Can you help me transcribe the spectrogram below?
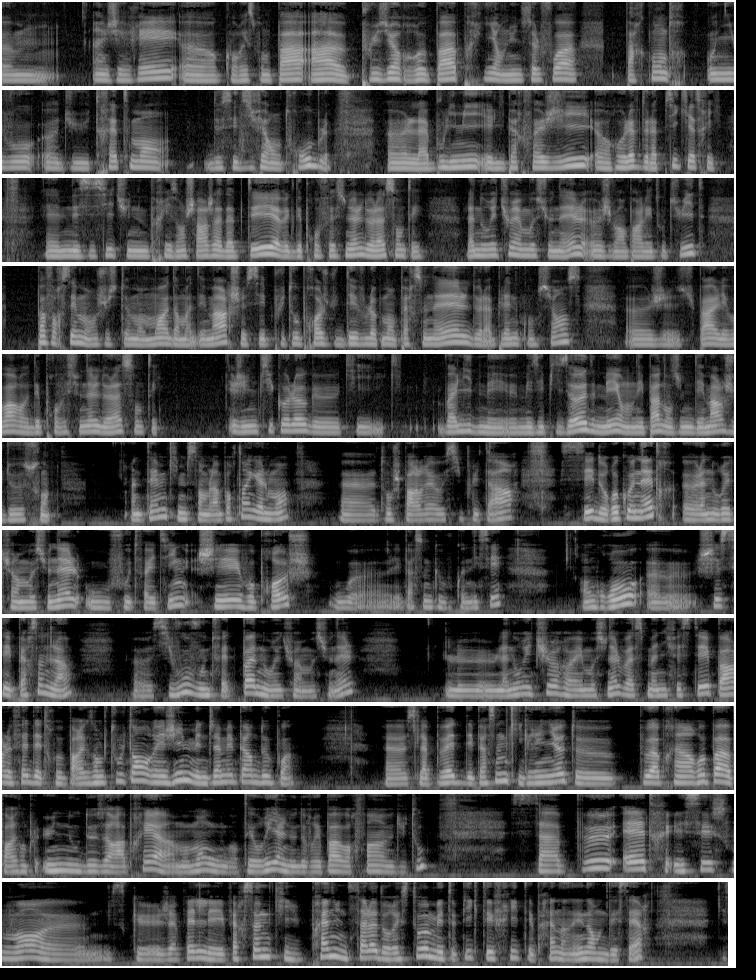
ingérées correspondent pas à plusieurs repas pris en une seule fois. Par contre, au niveau du traitement de ces différents troubles, la boulimie et l'hyperphagie euh, relèvent de la psychiatrie. Elle nécessite une prise en charge adaptée avec des professionnels de la santé. La nourriture émotionnelle, euh, je vais en parler tout de suite, pas forcément, justement. Moi, dans ma démarche, c'est plutôt proche du développement personnel, de la pleine conscience. je ne suis pas allée voir des professionnels de la santé. J'ai une psychologue qui, valide mes, épisodes, mais on n'est pas dans une démarche de soins. Un thème qui me semble important également, euh, dont je parlerai aussi plus tard, c'est de reconnaître euh, la nourriture émotionnelle ou food fighting chez vos proches ou euh, les personnes que vous connaissez. En gros, chez ces personnes-là, si vous, vous ne faites pas de nourriture émotionnelle, la nourriture émotionnelle va se manifester par le fait d'être par exemple tout le temps au régime mais ne jamais perdre de poids. cela peut être des personnes qui grignotent peu après un repas, par exemple une ou deux heures après, à un moment où en théorie elle ne devrait pas avoir faim euh, du tout. Ça peut être, et c'est souvent euh, ce que j'appelle les personnes qui prennent une salade au resto, mais te piquent tes frites et prennent un énorme dessert.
